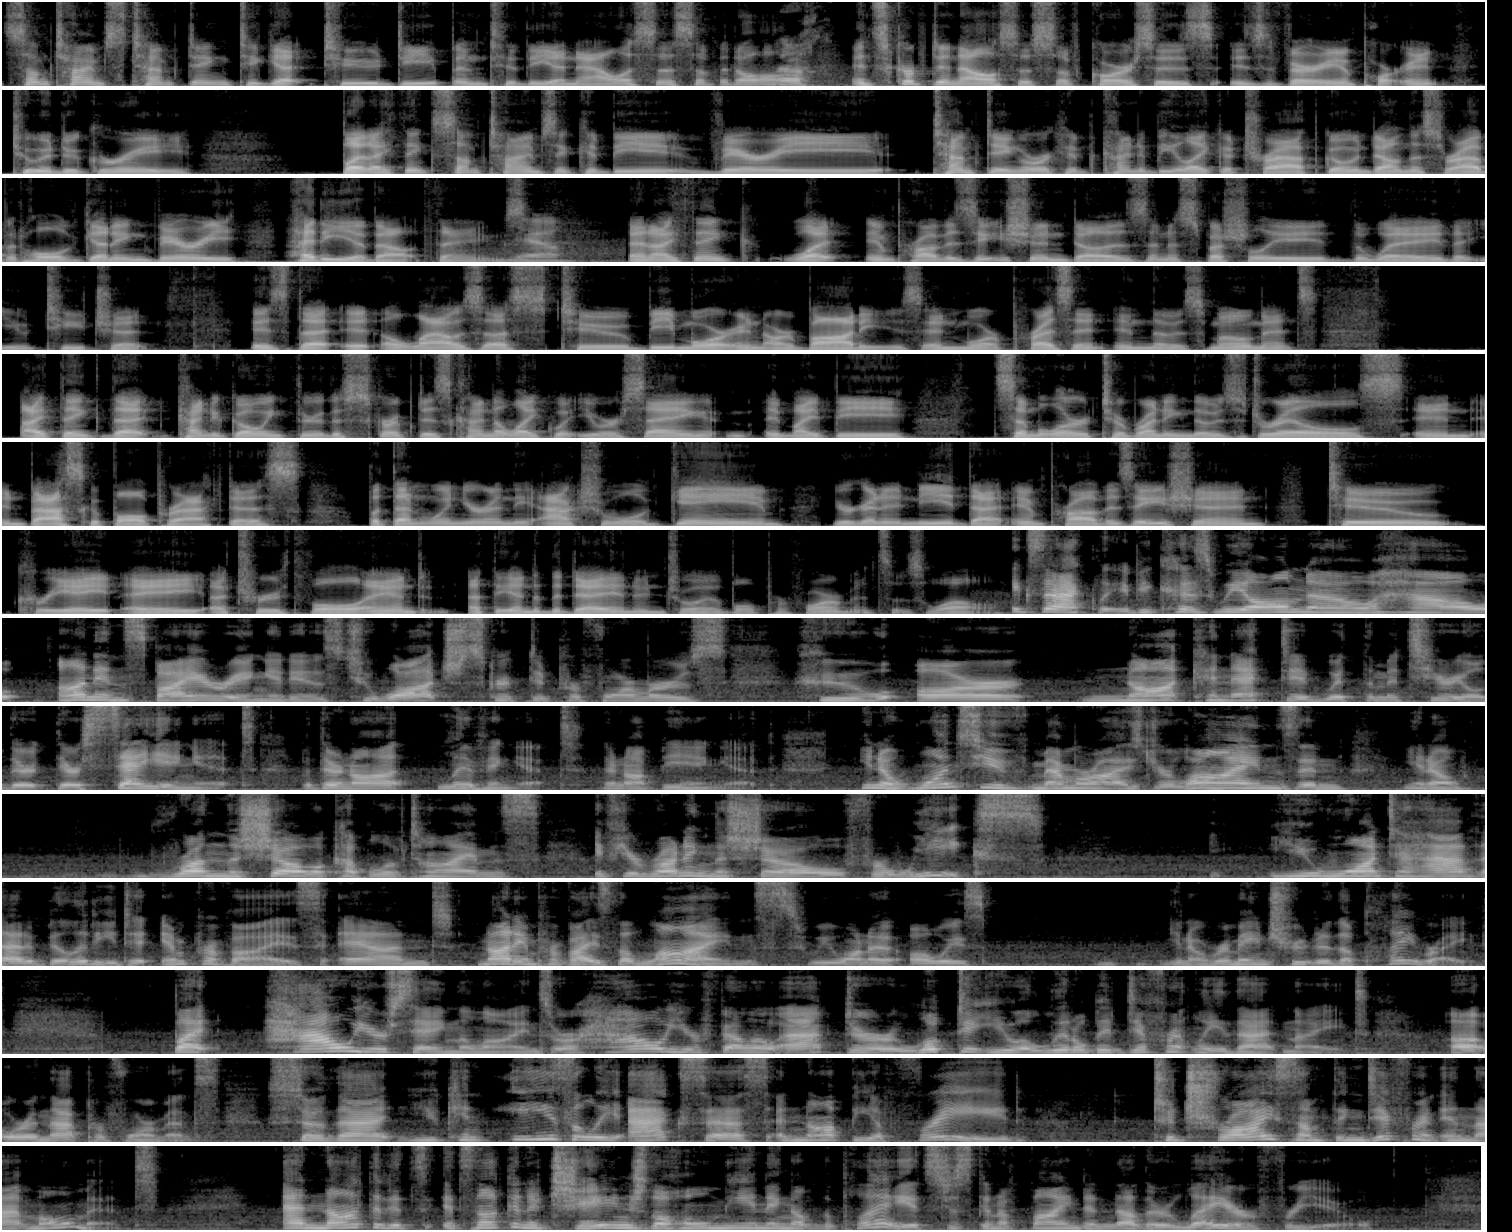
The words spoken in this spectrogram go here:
sometimes tempting to get too deep into the analysis of it all. Ugh. And script analysis, of course, is is very important to a degree. But I think sometimes it could be very tempting or it could kind of be like a trap going down this rabbit hole of getting very heady about things. Yeah. And I think what improvisation does, and especially the way that you teach it, is that it allows us to be more in our bodies and more present in those moments. I think that kind of going through the script is kind of like what you were saying. It, might be similar to running those drills in, in basketball practice. But then when you're in the actual game, you're going to need that improvisation to create a, a truthful and at the end of the day an enjoyable performance as well. Exactly because we all know how uninspiring it is to watch scripted performers who are not connected with the material. They're they're saying it but they're not living it. They're not being it. You know once you've memorized your lines and you know run the show a couple of times if you're running the show for weeks you want to have that ability to improvise and not improvise the lines. We want to always, you know, remain true to the playwright. But how you're saying the lines or how your fellow actor looked at you a little bit differently that night uh, or in that performance so that you can easily access and not be afraid to try something different in that moment and not that it's it's not going to change the whole meaning of the play it's just going to find another layer for you.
